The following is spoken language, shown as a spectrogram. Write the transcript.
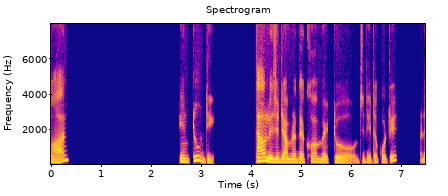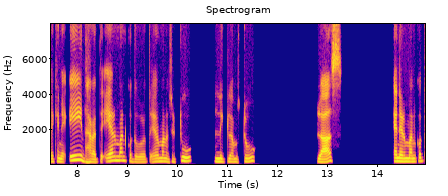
one into D তাহলে যদি আমরা দেখো, আমরা একটু যদি এটা করি মানে এখানে এই ধারাতে এর মান কত বলতো এর মান হচ্ছে টু লিখলাম টু প্লাস এন এর মান কত?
